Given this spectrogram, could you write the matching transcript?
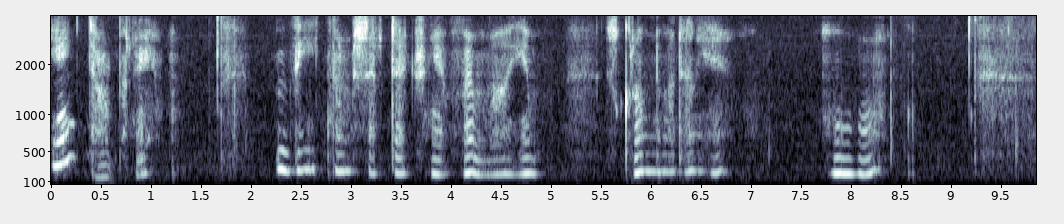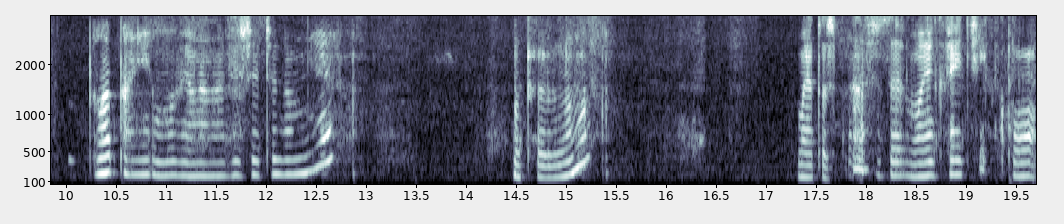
Dzień dobry. Witam serdecznie w moim skromnym atelier. Mhm. Była Pani umówiona na wizytę do mnie? Na pewno. Ja to sprawdzę w moim krajciku.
